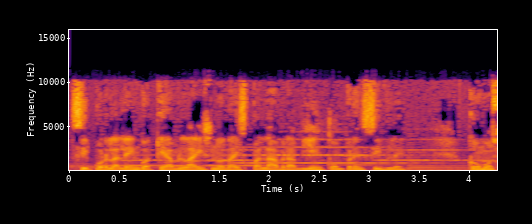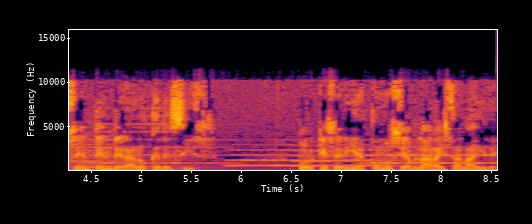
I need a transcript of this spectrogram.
si por la lengua que habláis no dais palabra bien comprensible, ¿cómo se entenderá lo que decís? Porque sería como si hablarais al aire.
